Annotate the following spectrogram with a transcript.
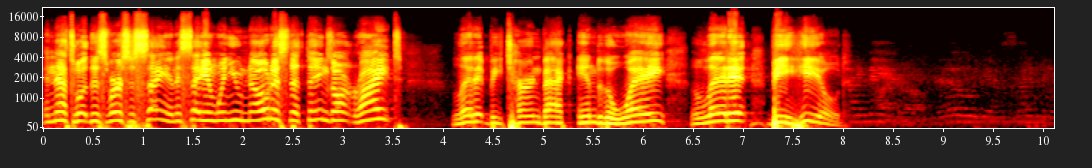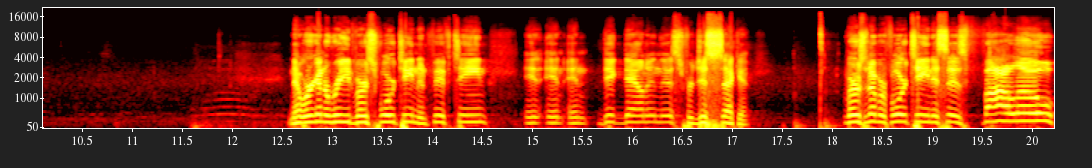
And that's what this verse is saying. It's saying when you notice that things aren't right, let it be turned back into the way, let it be healed. Now we're going to read verse 14 and 15 and, and, and dig down in this for just a second. Verse number 14 it says, Follow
